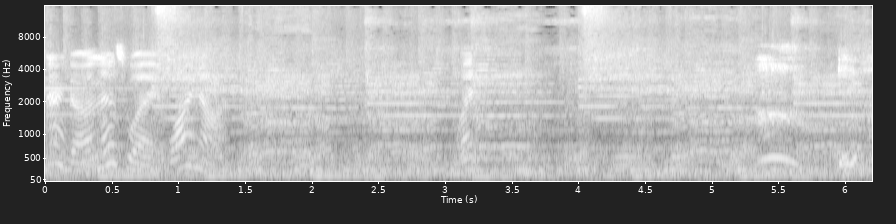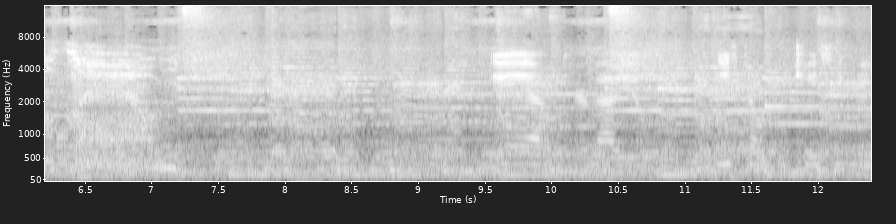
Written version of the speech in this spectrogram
I'm going this way. Why not? What? Evil clown! Yeah, I don't care about you. Please don't be chasing me.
